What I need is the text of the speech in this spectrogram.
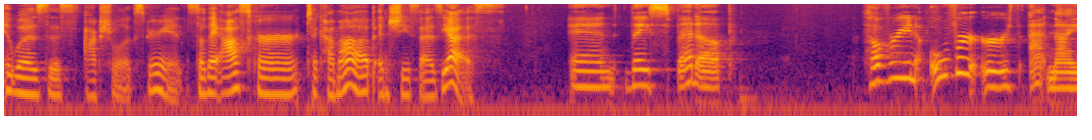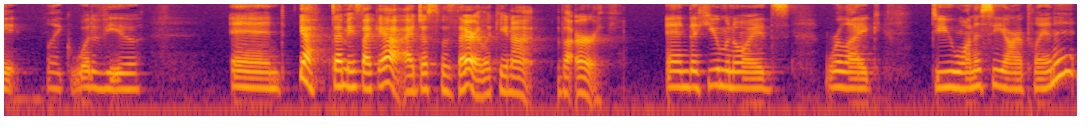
it was this actual experience. So they ask her to come up, and she says yes. and they sped up, hovering over Earth at night. Like, what a view! And Yeah, Demi's like, yeah, I just was there looking at the earth. and the humanoids were like, "Do you want to see our planet?"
